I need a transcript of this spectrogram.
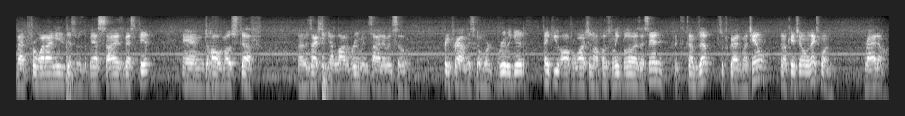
But for what I needed, this was the best size, best fit, and to haul the most stuff. Uh, this actually got a lot of room inside of it, so pretty proud. This is going to work really good. Thank you all for watching. I'll post a link below, as I said. Click the thumbs up, subscribe to my channel, and I'll catch you on the next one. Right on.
